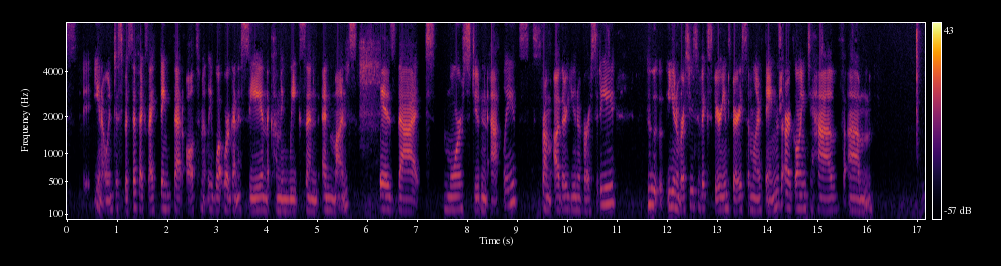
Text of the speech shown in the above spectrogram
you know into specifics, I think that ultimately what we're going to see in the coming weeks and and months is that more student athletes from other university who universities have experienced very similar things are going to have um,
